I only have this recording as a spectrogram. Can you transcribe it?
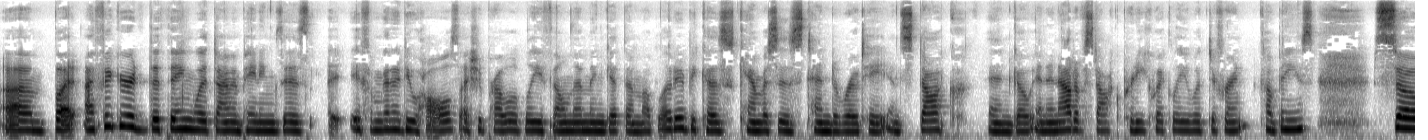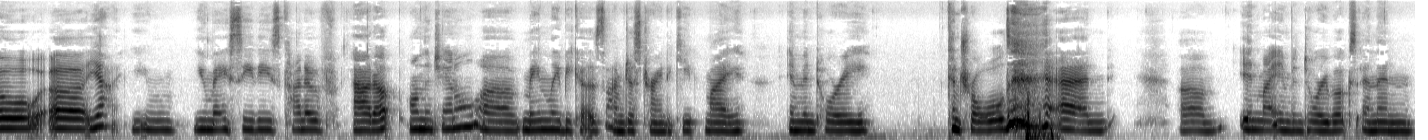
Um, but I figured the thing with diamond paintings is if I'm going to do hauls, I should probably film them and get them uploaded because canvases tend to rotate in stock and go in and out of stock pretty quickly with different companies. So uh, yeah, you you may see these kind of add up on the channel, uh, mainly because I'm just trying to keep my inventory controlled and um, in my inventory books and then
